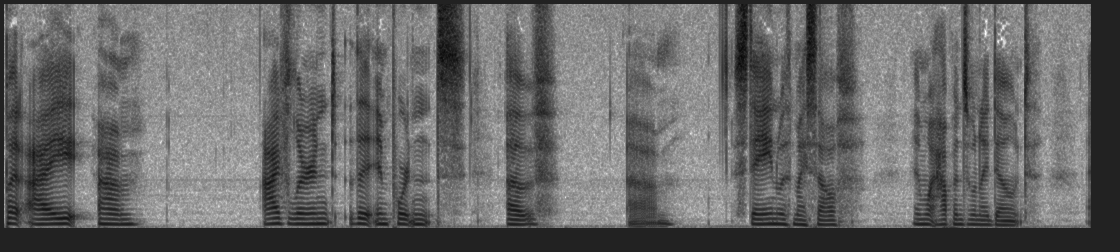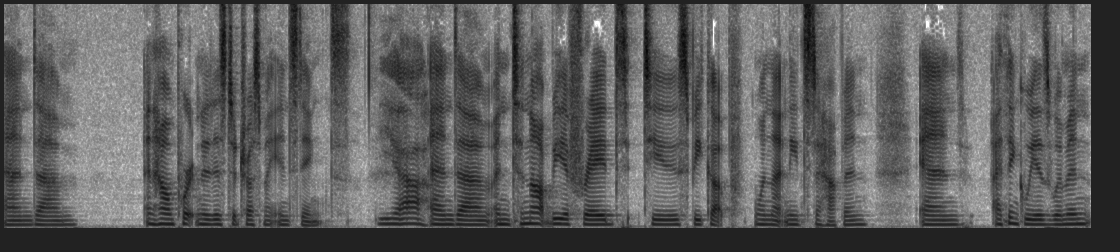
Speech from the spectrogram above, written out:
but I um, I've learned the importance of um, staying with myself and what happens when I don't, and um, and how important it is to trust my instincts Yeah. and um, and to not be afraid to speak up when that needs to happen. And I think we as women,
